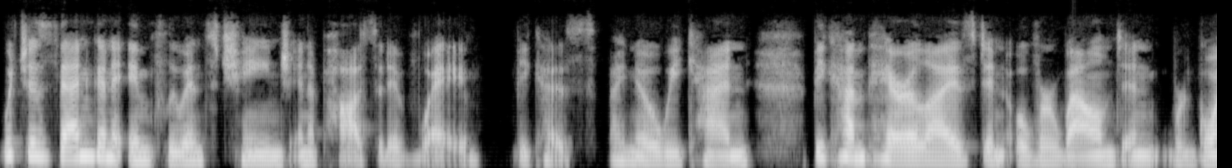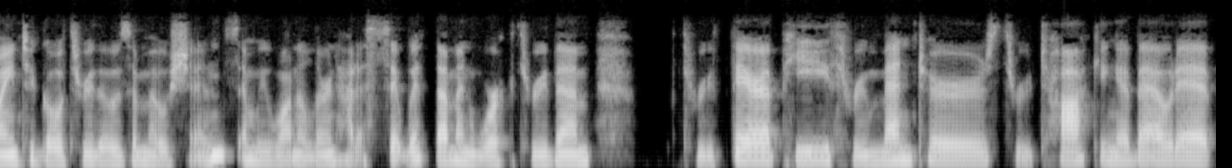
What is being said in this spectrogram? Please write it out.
which is then going to influence change in a positive way because I know we can become paralyzed and overwhelmed, and we're going to go through those emotions, and we want to learn how to sit with them and work through them through therapy, through mentors, through talking about it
